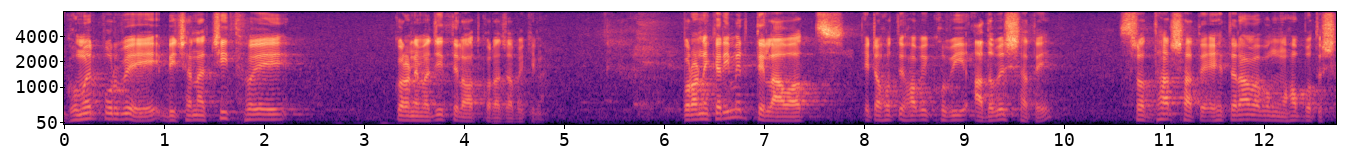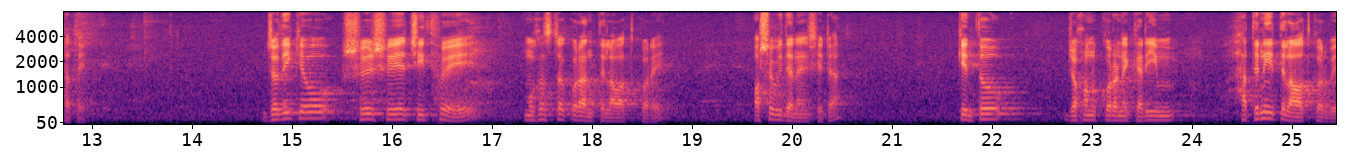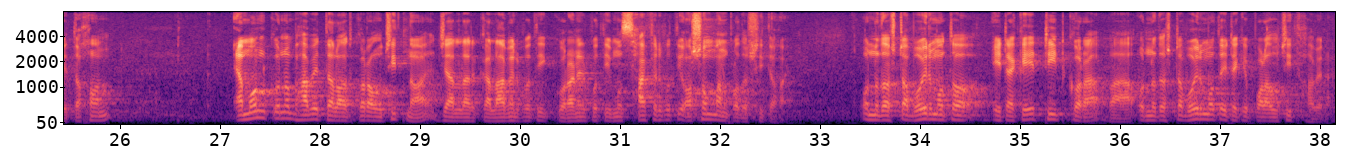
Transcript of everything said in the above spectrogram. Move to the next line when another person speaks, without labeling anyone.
ঘুমের পূর্বে বিছানা চিত হয়ে কোরআনে মাজিদ তেলাওয়াত করা যাবে কিনা? কোরআনে করিমের তেলাওয়াত, এটা হতে হবে খুবই আদবের সাথে, শ্রদ্ধার সাথে, এহতেরাম এবং মহব্বতের সাথে। যদি কেউ শুয়ে শুয়ে চিত হয়ে মুখস্থ কোরআন তেলাওয়াত করে, অসুবিধা নেই সেটা। কিন্তু যখন কোরআনে করিম হাতে নিয়ে তেলাওয়াত করবে, তখন এমন কোনোভাবে তেলাওয়াত করা উচিত নয় যে আল্লাহর কালামের প্রতি, কোরআনের প্রতি মুসাফের প্রতি অসম্মান প্রদর্শিত হয়। অন্য দশটা বইয়ের মতো এটাকে ট্রিট করা বা অন্য দশটা বইয়ের মতো এটাকে পড়া উচিত হবে না।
